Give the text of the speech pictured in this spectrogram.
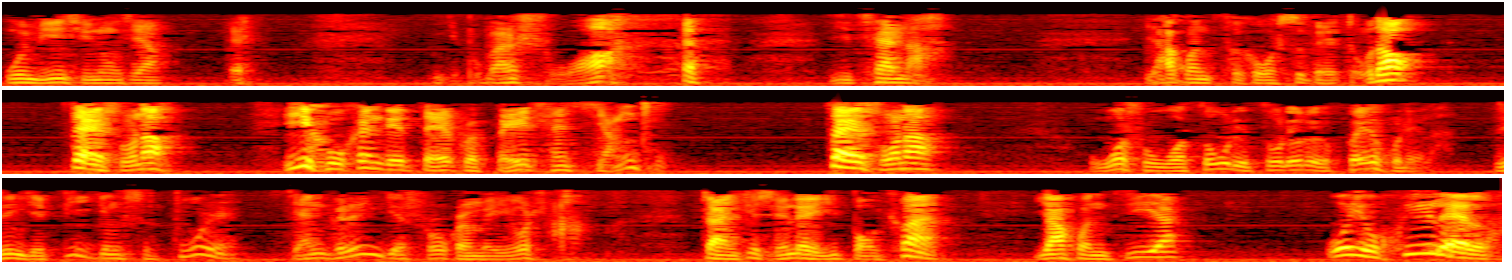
文斌心中想：哎，你不敢说，以前呐，丫鬟伺候我实在周到。再说呢，以后还得在一块白天相处。再说呢，我说我走的走了的拐回来了，人家毕竟是主人，先跟人家说话没有啥。站起身来一抱拳，丫鬟姐，我又回来了。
